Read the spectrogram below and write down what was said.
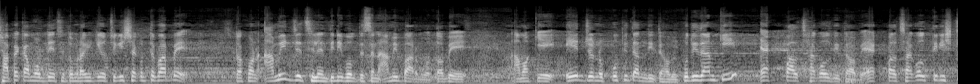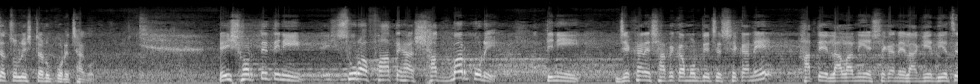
সাপে কামড় দিয়েছে, তোমরা কি কেউ চিকিৎসা করতে পারবে? তখন আমির যে ছিলেন, তিনি বলতেছেন, আমি পারব, তবে আমাকে এর জন্য প্রতিদান দিতে হবে। প্রতিদান কি? এক পাল ছাগল দিতে হবে। এক পাল ছাগল তিরিশটা, চল্লিশটার উপরে ছাগল। এই শর্তে তিনি সুরা ফাতেহা সাতবার পরে তিনি যেখানে সাপে কামড় দিয়েছে, সেখানে হাতে লালা নিয়ে সেখানে লাগিয়ে দিয়েছে,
